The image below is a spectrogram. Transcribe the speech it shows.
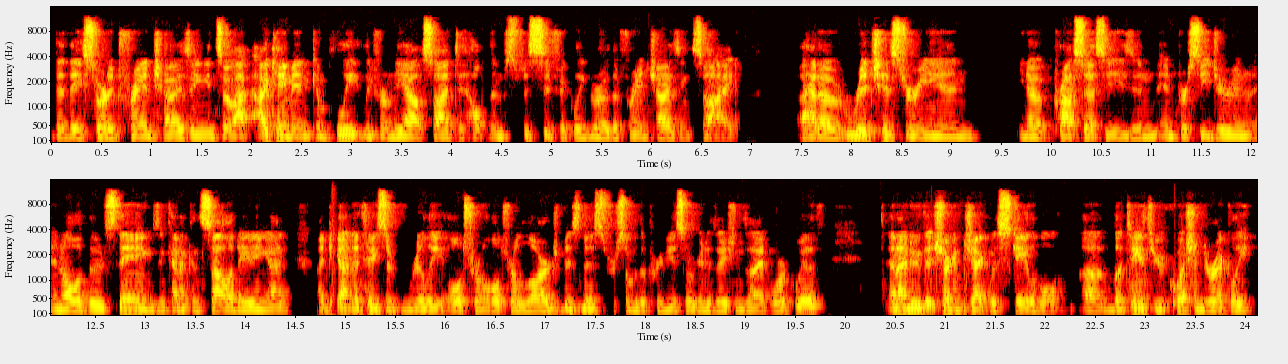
that they started franchising. And so I, I, came in completely from the outside to help them specifically grow the franchising side. I had a rich history in, you know, processes and, and procedure and, and all of those things and kind of consolidating. I'd, I'd gotten a taste of really ultra, ultra large business for some of the previous organizations I had worked with. And I knew that Shuckin' Shack was scalable. Uh, but to answer your question directly,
